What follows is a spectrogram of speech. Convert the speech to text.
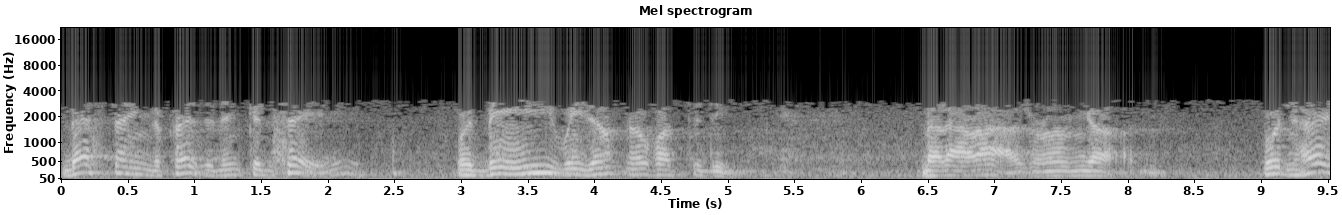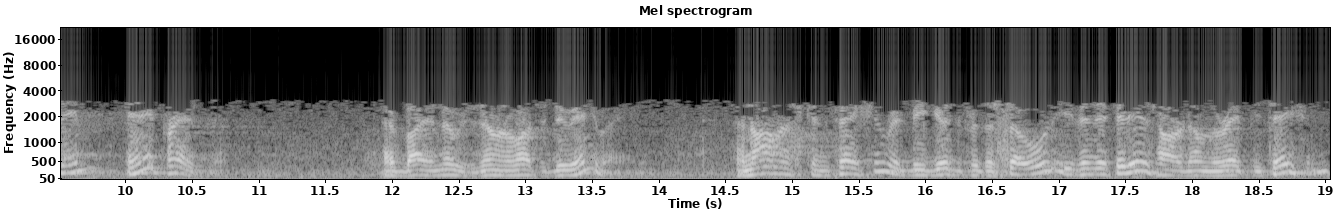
Best thing the president could say would be, we don't know what to do. But our eyes are on God. Wouldn't hurt him, any president. Everybody knows you don't know what to do anyway. An honest confession would be good for the soul, even if it is hard on the reputation.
